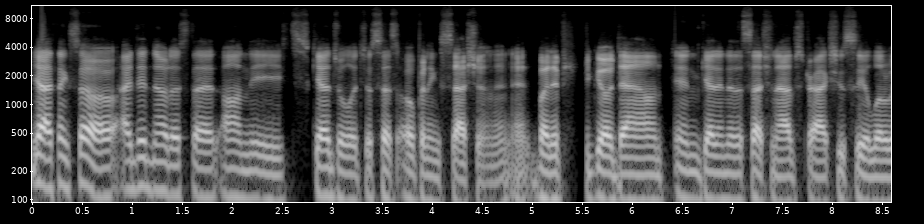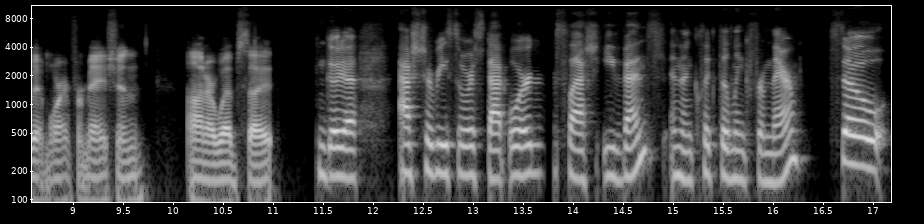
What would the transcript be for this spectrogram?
Yeah, I think so. I did notice that on the schedule it just says opening session, and, and, but if you go down and get into the session abstracts, you see a little bit more information on our website. You can go to aashtoresource.org slash events and then click the link from there. So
